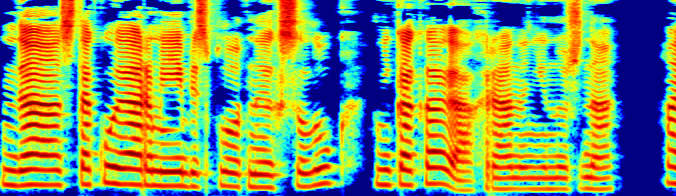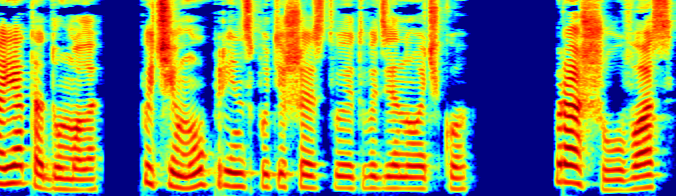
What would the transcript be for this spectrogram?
Да, с такой армией бесплотных слуг никакая охрана не нужна. А я-то думала, почему принц путешествует в одиночку? Прошу вас.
